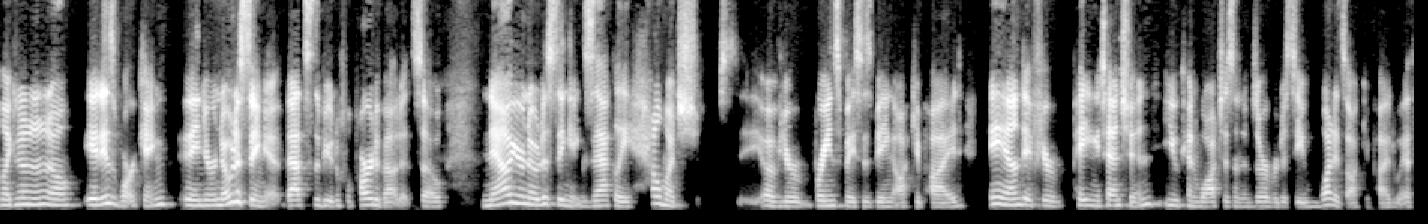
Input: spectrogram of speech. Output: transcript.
I'm like no no no it is working and you're noticing it that's the beautiful part about it. So now you're noticing exactly how much of your brain space is being occupied and if you're paying attention you can watch as an observer to see what it's occupied with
